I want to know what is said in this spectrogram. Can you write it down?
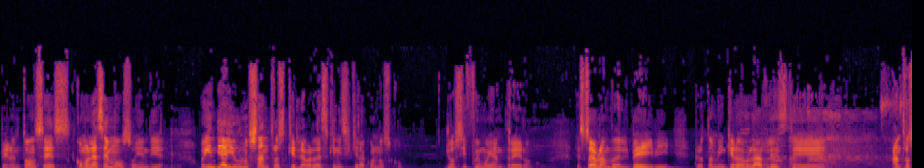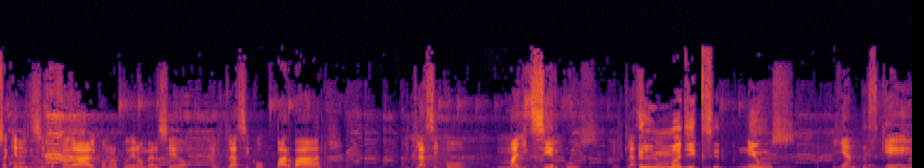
Pero entonces, ¿cómo le hacemos hoy en día? Hoy en día hay unos antros que la verdad es que ni siquiera conozco. Yo sí fui muy antrero. Estoy hablando del Baby, pero también quiero hablarles de antros aquí en el Distrito Federal, como lo pudieron ver sido el clásico Barbar, el clásico Magic Circus, el clásico El Magic. News. Y antes que...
